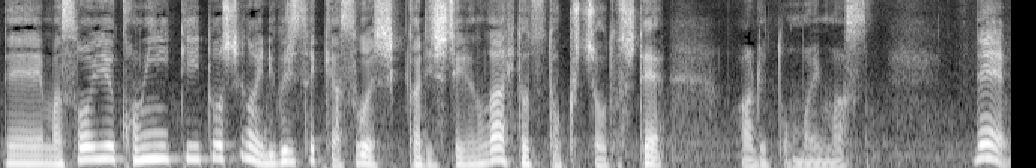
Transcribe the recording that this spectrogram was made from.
で、まあそういうコミュニティとしての入り口設計がすごいしっかりしているのが一つ特徴としてあると思います。で、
